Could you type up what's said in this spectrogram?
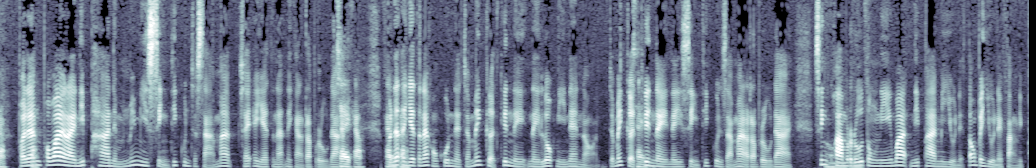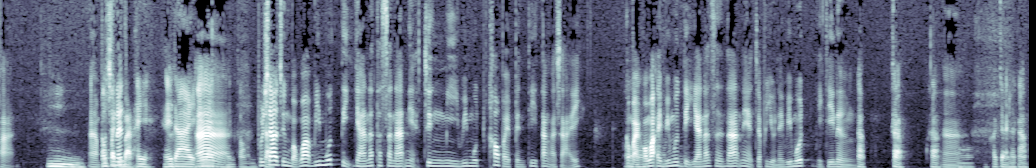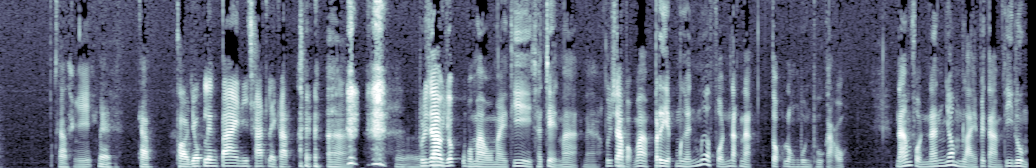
ครับเพราะฉะนั้นคบเพราะว่าอะไรนิพพานเนี่ยมันไม่มีสิ่งที่คุณจะสามารถใช้อายตนะในการรับรู้ได้ใช่ครับเพราะฉะนั้นใช่อาคยรับตนะของคุณเนี่ยจะไม่เกิดขึ้นในในโลกนี้แน่นอน จะไม่เกิดใช่ขึ้นในในสิ่งที่คุณสามารถรับรู้ได้ ซึ่งอ๋อความรู้ตรงนี้ว่านิพพานมีอยู่เนี่ยต้องไปอยู่ในฝั่งนิพพานอืมอ่าต้องเพราะปฉะนั้นฏิบัติให้ให้ได้ให้ได้อ่าตรงนั้นก่อนพระเจ้าจึงบอกว่าวิมุตติญาณทัศนะเนี่ยจึงมีวิมุตติเข้าไปเป็นที่ตั้งอาศัย ก็หมายความว่าไอ้วิมุตติญาณทัศนะเนี่ยจะไปอยู่ในวิมุตติอีกทีหนึ่งครับ ครับครับอ่าอ๋อเข้าใจแล้วครับ ครับอย่างนี้แม่ครับ พอยกเรื่องป้ายนี้ชัดเลยครับอ่าเออพระเจ้ายกอุปมาอุปไมยที่ชัดเจนมากนะพระเจ้าครับบอกว่าเปรียบเหมือนเมื่อฝนหนักๆตกลงบนภูเขา น้ำฝนนั้นย่อมไหลไปตามที่ลุ่ม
